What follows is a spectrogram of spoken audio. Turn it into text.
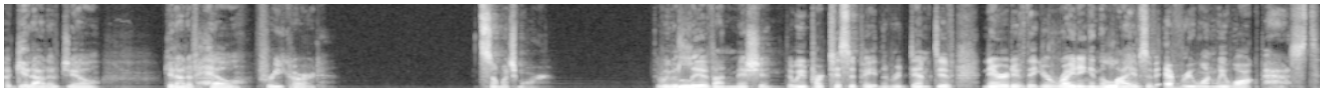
a get out of jail, get out of hell free card. It's so much more. That we would live on mission, that we would participate in the redemptive narrative that you're writing in the lives of everyone we walk past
